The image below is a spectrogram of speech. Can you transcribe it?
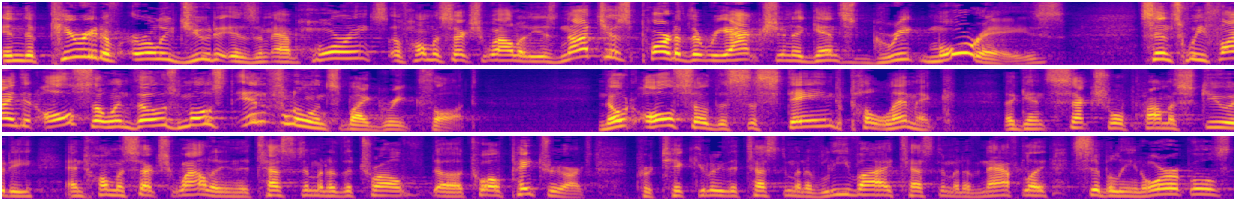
In the period of early Judaism, abhorrence of homosexuality is not just part of the reaction against Greek mores, since we find it also in those most influenced by Greek thought. Note also the sustained polemic against sexual promiscuity and homosexuality in the testament of the 12, uh, 12, patriarchs, particularly the testament of Levi, testament of Naphtali, Sibylline oracles.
